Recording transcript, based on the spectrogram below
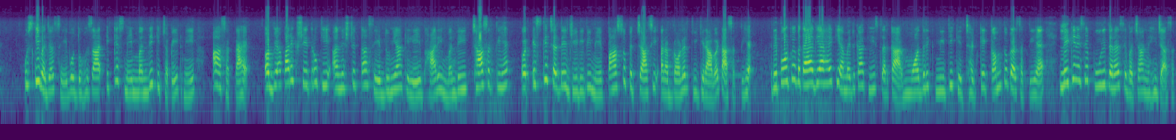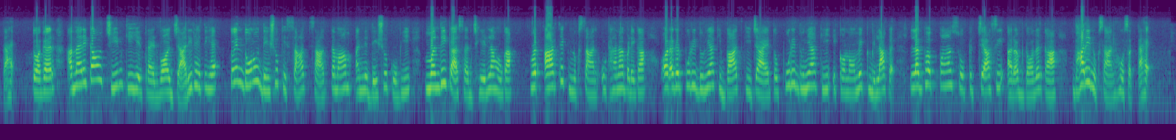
उसकी वजह से वो 2021 में मंदी की चपेट में आ सकता है और व्यापारिक क्षेत्रों की अनिश्चितता से दुनिया के लिए भारी मंदी छा सकती है। और इसके चलते जीडीपी में पाँच अरब डॉलर की गिरावट आ सकती है। रिपोर्ट में बताया गया है कि अमेरिका की सरकार मौद्रिक नीति के झटके कम तो कर सकती है, लेकिन इसे पूरी तरह से बचा नहीं जा सकता है। तो अगर अमेरिका और चीन की ये ट्रेड वॉर जारी रहती है तो इन दोनों देशों के साथ साथ तमाम अन्य देशों को भी मंदी का असर झेलना होगा। और आर्थिक नुकसान उठाना पड़ेगा। और अगर पूरी दुनिया की बात की जाए तो पूरी दुनिया की इकोनॉमिक मिलाकर लगभग पाँच सौ पचासी अरब डॉलर का भारी नुकसान हो सकता है।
